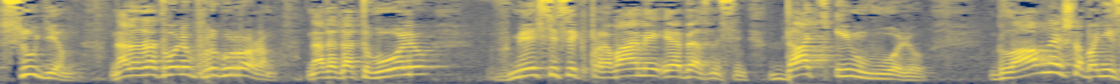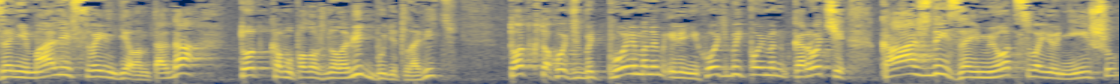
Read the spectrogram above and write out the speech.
судьям, надо дать волю прокурорам, надо дать волю вместе с их правами и обязанностями. Дать им волю. Главное, чтобы они занимались своим делом. Тогда тот, кому положено ловить, будет ловить. Тот, кто хочет быть пойманным или не хочет быть пойманным. Короче, каждый займет свою нишу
